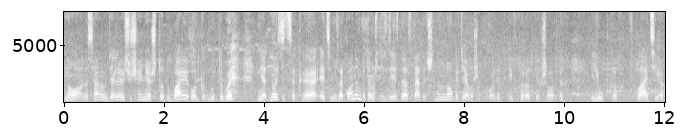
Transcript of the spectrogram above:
Но на самом деле ощущение, что Дубай, он как будто бы не относится к этим законам, потому что здесь достаточно много девушек ходит и в коротких шортах, юбках, в платьях.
